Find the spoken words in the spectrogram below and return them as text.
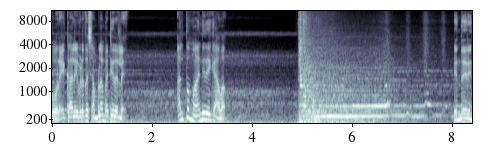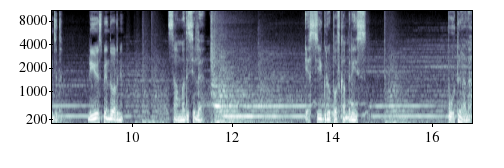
കുറെ കാലം ഇവിടുത്തെ ശമ്പളം പറ്റിയതല്ലേ? അല്പം മാന്യതയൊക്കെ ആവാം എന്താ രഞ്ജിത്ത്? ഡി എസ് പി എന്ത് പറഞ്ഞു? സമ്മതിച്ചില്ല. S C group of companies പൂട്ടുകയാണ്.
